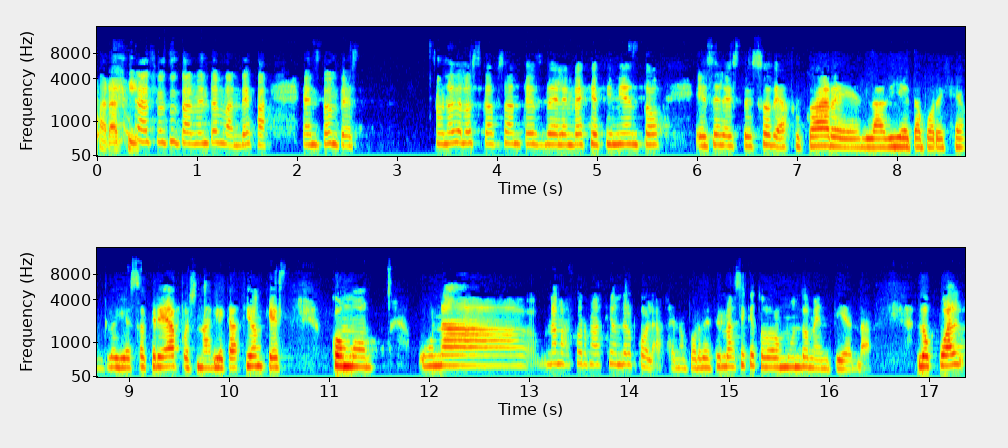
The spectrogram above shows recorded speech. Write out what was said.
Para ti. Las totalmente en bandeja. Entonces, uno de los causantes del envejecimiento es el exceso de azúcar en la dieta, por ejemplo, y eso crea pues una aplicación que es como una, una malformación del colágeno, por decirlo así, que todo el mundo me entienda, lo cual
